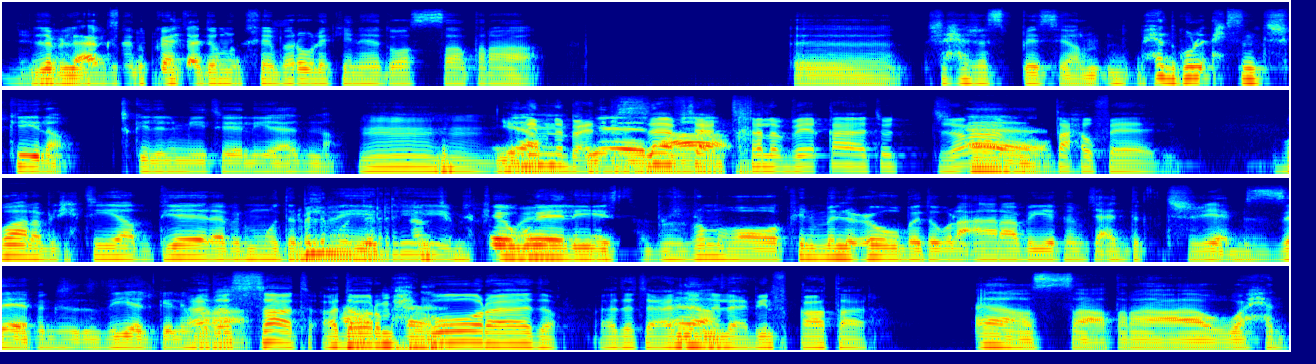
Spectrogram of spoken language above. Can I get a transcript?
يعني لا بالعكس هذوك كانت عندهم الخبرة ولكن هادو الساطره أه شي حاجة سبيسيال بحال تقول أحسن تشكيلة التشكيلة المثالية عندنا. يعني من بعد بزاف تاع التخلبيقات والتجرب آه. طاحوا في هذه فوالا بالاحتياط ديالها بالمدرب بالمدرب بالكواليس بالجمهور في الملعوبه دوله عربيه فهمتي؟ عندك التشجيع بزاف. زياد قال لي هذا الساط هذا دور آه. محقور هذا. هذا تاع آه. لاعبين في قطر. آه الساط راه واحد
